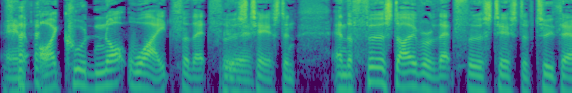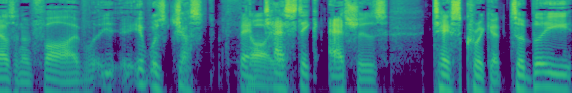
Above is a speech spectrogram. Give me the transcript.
And I could not wait for that first yeah. test. And, and the first over of that first test of 2005, it was just fantastic oh, yeah. ashes Test cricket. To be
